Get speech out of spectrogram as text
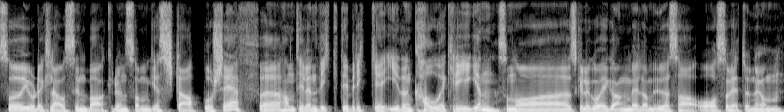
så gjorde Klaus sin bakgrunn som Gestapo-sjef uh, han til en viktig brikke i den kalde krigen som nå skulle gå i gang mellom USA og Sovjetunionen.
